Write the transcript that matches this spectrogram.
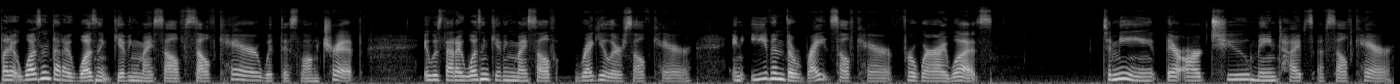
But it wasn't that I wasn't giving myself self care with this long trip. It was that I wasn't giving myself regular self care and even the right self care for where I was. To me, there are two main types of self care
